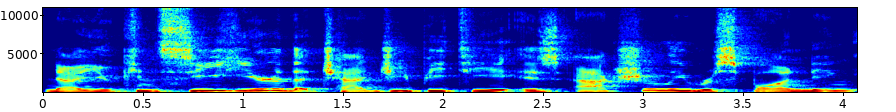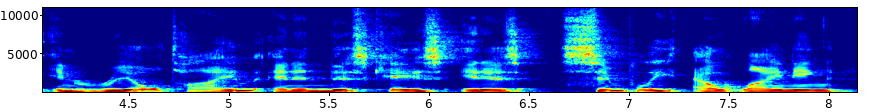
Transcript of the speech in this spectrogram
Now you can see here that ChatGPT is actually responding in real time. And in this case, it is simply outlining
